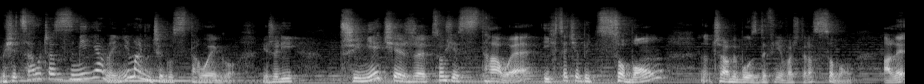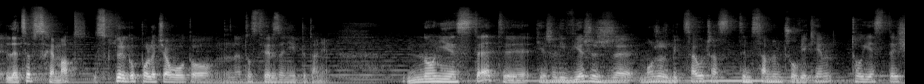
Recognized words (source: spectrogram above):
My się cały czas zmieniamy, nie ma niczego stałego. Jeżeli przyjmiecie, że coś jest stałe i chcecie być sobą, no trzeba by było zdefiniować teraz sobą, ale lecę w schemat, z którego poleciało to, to stwierdzenie i pytanie. No niestety, jeżeli wierzysz, że możesz być cały czas tym samym człowiekiem, to jesteś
